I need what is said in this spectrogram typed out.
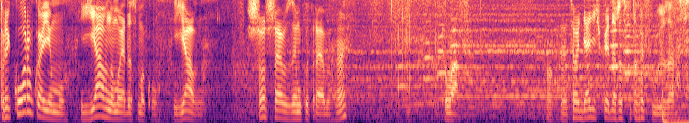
прикормка йому явно моє до смаку. Явно. Що ще взимку треба, а? Клас. Ох, цього дядечку я навіть сфотографую зараз.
